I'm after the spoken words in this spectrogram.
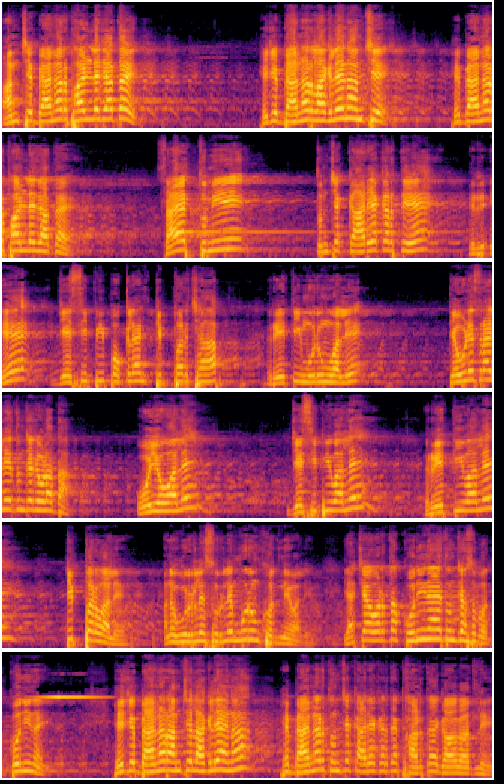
आमचे बॅनर फाडले जात आहेत हे जे बॅनर लागले ना आमचे हे बॅनर फाडले जात आहे साहेब तुम्ही तुमचे कार्यकर्ते हे जे सी पी पोकलँड टिप्पर छाप रेती मुरुमवाले तेवढेच राहिले तुमच्याजवळ आता. ओयोवाले जे सी पीवाले रेतीवाले टिप्परवाले आणि उरले सुरले मुरुम खोदणेवाले. याच्यावर तर कोणी नाही तुमच्यासोबत कोणी नाही. हे जे बॅनर आमचे लागले आहे ना हे बॅनर तुमचे कार्यकर्ते फाडताय गावगावातले.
